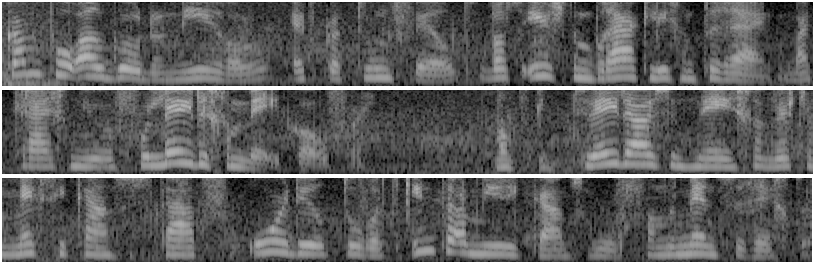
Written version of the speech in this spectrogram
Campo Algodonero, het katoenveld, was eerst een braakliggend terrein... maar krijgt nu een volledige makeover. Want in 2009 werd de Mexicaanse staat veroordeeld... door het Inter-Amerikaans Hof van de Mensenrechten.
